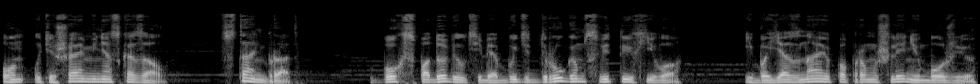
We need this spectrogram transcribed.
Он, утешая меня, сказал, «Встань, брат, Бог сподобил тебя быть другом святых его, ибо я знаю по промышлению Божию,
